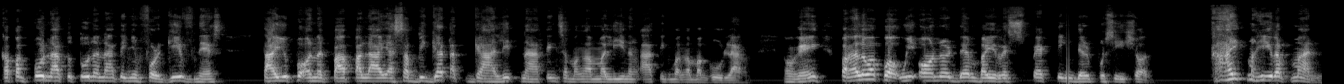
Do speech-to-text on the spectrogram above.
Kapag po natutunan natin yung forgiveness, tayo po ang nagpapalaya sa bigat at galit natin sa mga mali ng ating mga magulang. Okay? Pangalawa po, we honor them by respecting their position. Kahit mahirap man,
